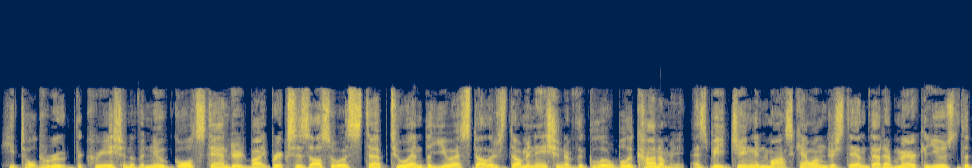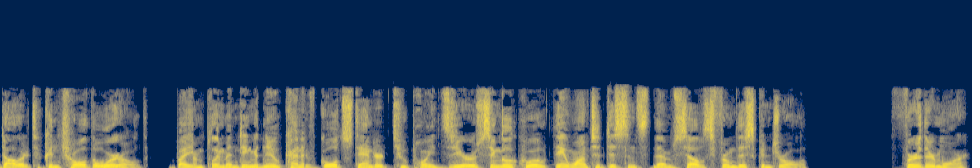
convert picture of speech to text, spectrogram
He told Root the creation of a new gold standard by BRICS is also a step to end the US dollar's domination of the global economy as Beijing and Moscow understand that America used the dollar to control the world. By implementing a new kind of gold standard 2.0 single quote they want to distance themselves from this control. Furthermore,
